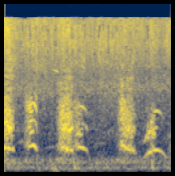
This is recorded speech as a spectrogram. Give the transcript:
Oh, my God.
